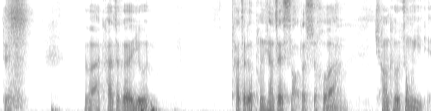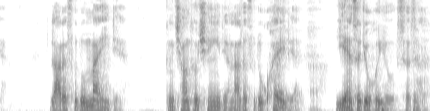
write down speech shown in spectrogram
对，对吧？它这个有，它这个喷枪在扫的时候啊，枪头重一点，拉的速度慢一点，跟枪头轻一点，拉的速度快一点，啊颜色就会有色差。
